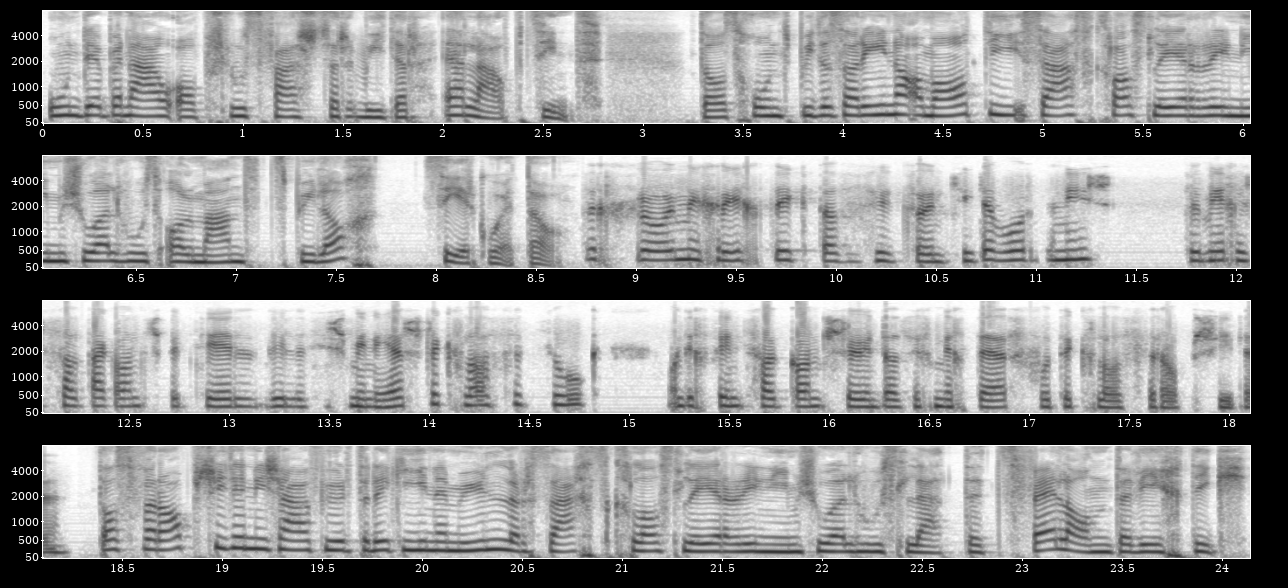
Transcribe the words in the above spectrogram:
und eben auch Abschlussfester wieder erlaubt sind. Das kommt bei der Sarina Amati, Sechstklasslehrerin im Schulhaus Almend zu Bülach, sehr gut an. Ich freue mich richtig, dass es heute so entschieden worden ist. Für mich ist es halt auch ganz speziell, weil es ist mein erster Klassenzug ist. Und ich finde es halt ganz schön, dass ich mich darf von der Klasse verabschieden Das Verabschieden ist auch für Regine Müller, Sechstklasslehrerin im Schulhaus Letten zu Fellanden, wichtig.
